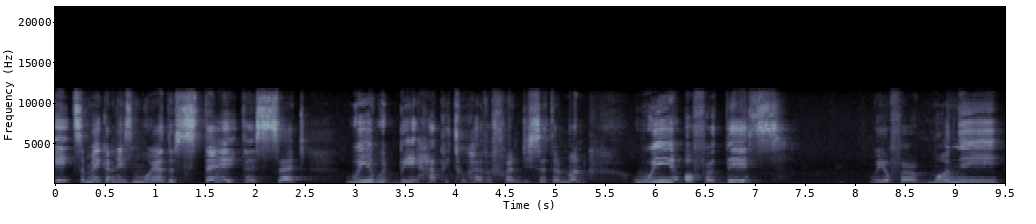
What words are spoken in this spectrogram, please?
it's a mechanism where the state has said, we would be happy to have a friendly settlement. We offer this, we offer money,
